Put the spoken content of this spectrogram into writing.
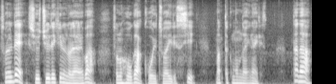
それで集中できるのであればその方が効率はいいですし全く問題ないです。ただ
